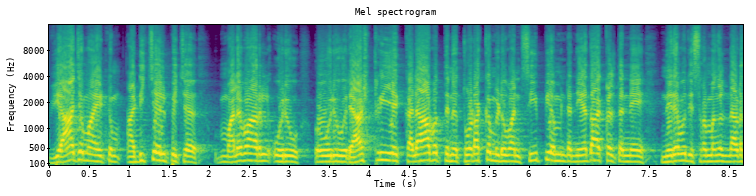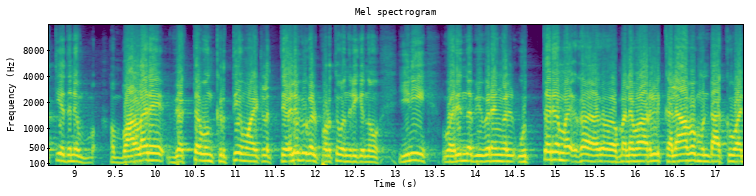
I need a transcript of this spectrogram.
വ്യാജമായിട്ടും അടിച്ചേൽപ്പിച്ച് മലബാറിൽ ഒരു ഒരു രാഷ്ട്രീയ കലാപത്തിന് തുടക്കമിടുവാൻ സി പി എമ്മിന്റെ നേതാക്കൾ തന്നെ നിരവധി ശ്രമങ്ങൾ നടത്തിയതിന് വളരെ വ്യക്തവും കൃത്യവുമായിട്ടുള്ള തെളിവുകൾ പുറത്തു വന്നിരിക്കുന്നു. ഇനി വരുന്ന വിവരങ്ങൾ ഉത്തര മലബാറിൽ കലാപമുണ്ടാക്കുവാൻ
